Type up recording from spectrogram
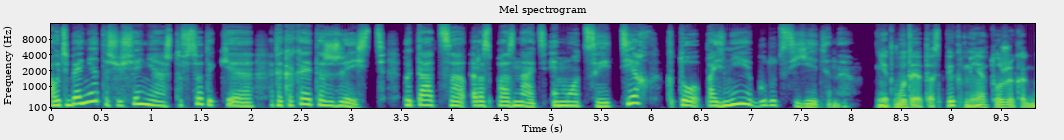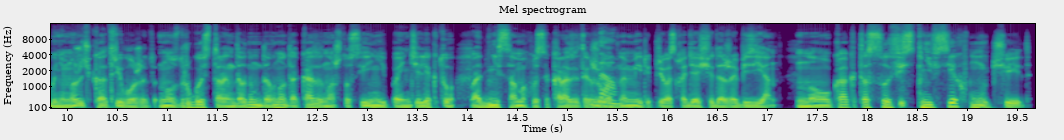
А у тебя нет ощущения, что все-таки это какая-то жесть пытаться распознать эмоции тех, кто позднее будут съедены? Нет, вот этот аспект меня тоже как бы немножечко тревожит. Но, с другой стороны, давным-давно доказано, что свиньи по интеллекту одни из самых высокоразвитых Да. животных в мире, превосходящие даже обезьян. Но как-то совесть не всех мучает.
